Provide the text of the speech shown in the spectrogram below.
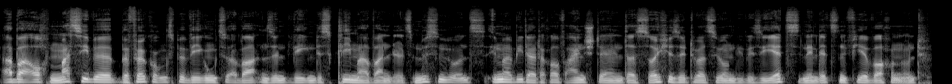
aber auch massive Bevölkerungsbewegungen zu erwarten sind wegen des Klimawandels. Müssen wir uns immer wieder darauf einstellen, dass solche Situationen, wie wir sie jetzt in den letzten vier Wochen und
